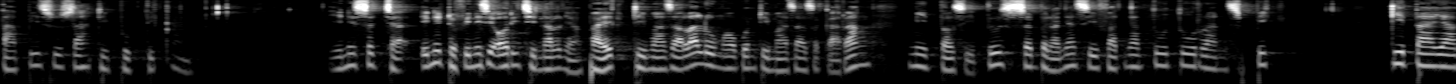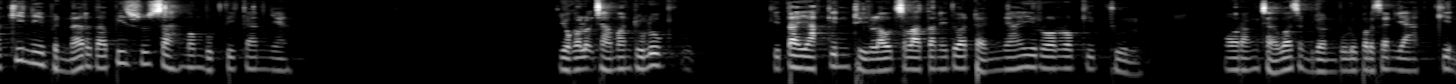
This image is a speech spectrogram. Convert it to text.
tapi susah dibuktikan. Ini sejak ini definisi originalnya, baik di masa lalu maupun di masa sekarang mitos itu sebenarnya sifatnya tuturan, speak. Kita yakini benar tapi susah membuktikannya. Ya kalau zaman dulu kita yakin di Laut Selatan itu ada Nyai Roro Kidul. Orang Jawa 90% yakin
